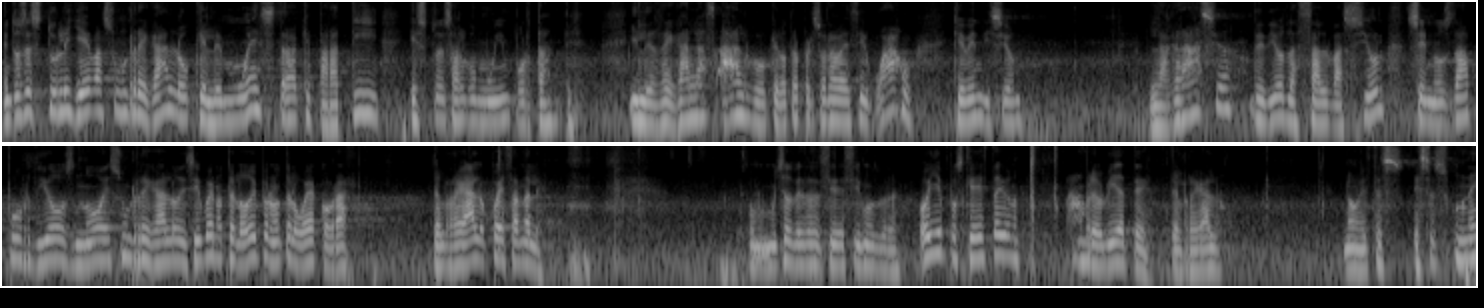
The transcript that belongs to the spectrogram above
Entonces tú le llevas un regalo que le muestra que para ti esto es algo muy importante. Y le regalas algo que la otra persona va a decir, wow, qué bendición. La gracia de Dios, la salvación se nos da por Dios, no es un regalo decir, bueno, te lo doy, pero no te lo voy a cobrar. Te lo regalo, pues, ándale. Como muchas veces así decimos, ¿verdad? Oye, pues que esta yo no Ah, hombre, olvídate del regalo. No, este es, es, una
